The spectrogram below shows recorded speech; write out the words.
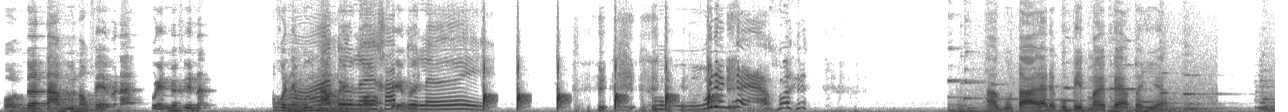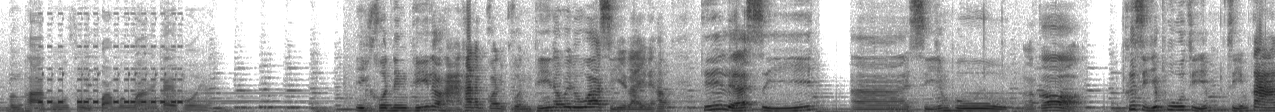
โหวตเดินตามดูน้องเฟรมไว้นะเควสไม่ขึ้นอะทุกคนอย่าเพิ่งทำเลยดูเลยครับน้องฟดูมเลยโอ้ยยังแถม อะกูตายแล้วเดี๋ยวกูปิดไมค์แป๊บไปเฮียมึงพากูสู่ความมึงมาให้ไกลโพ้นอยู่อีกคนหนึ่งทีนี้เราหาฆาตกรอีกคนทีนี้เราไม่รู้ว่าสีอะไรนะครับ ทีนี้เหลือสีอ่าสีชมพูแล้วก็คือสีชมพูสีสีน้ำตาล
